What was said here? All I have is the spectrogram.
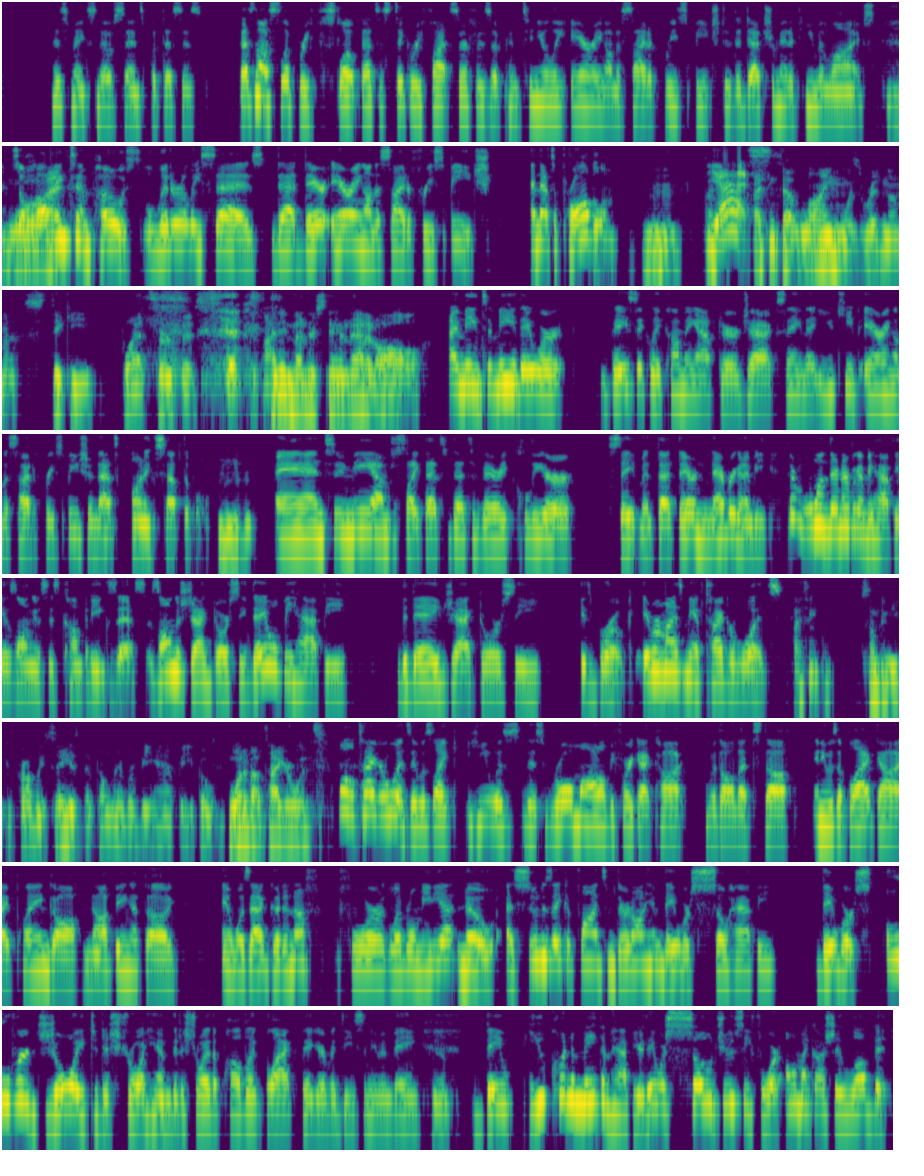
This makes no sense, but this is that's not a slippery slope. That's a stickery flat surface of continually erring on the side of free speech to the detriment of human lives. So Huffington Post literally says that they're erring on the side of free speech, and that's a problem. Hmm. I- yes. I think that line was written on a sticky, flat surface. I didn't understand that at all. I mean, to me, they were basically coming after Jack, saying that you keep erring on the side of free speech, and that's unacceptable. hmm And to me, I'm just like, that's that's a very clear statement that they're never going to be. They're one, they're never going to be happy as long as his company exists. As long as Jack Dorsey, they will be happy the day Jack Dorsey is broke. It reminds me of Tiger Woods. I think something you could probably say is that they'll never be happy. But what about Tiger Woods? Well, Tiger Woods, it was like he was this role model before he got caught with all that stuff, and he was a black guy playing golf, not being a thug. And was that good enough for liberal media? No. As soon as they could find some dirt on him, they were so happy. They were overjoyed to destroy him, to destroy the public black figure of a decent human being. Yep. They, you couldn't have made them happier. They were so juicy for it. Oh my gosh, they loved it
